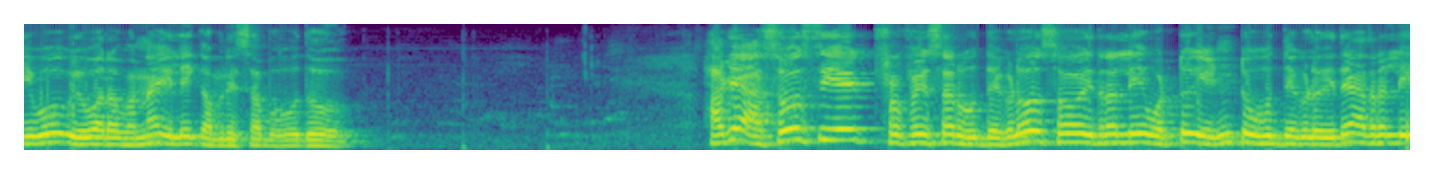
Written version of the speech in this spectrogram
ನೀವು ವಿವರವನ್ನು ಇಲ್ಲಿ ಗಮನಿಸಬಹುದು. ಹಾಗೆ ಅಸೋಸಿಯೇಟ್ ಪ್ರೊಫೆಸರ್ ಹುದ್ದೆಗಳು, ಸೊ ಇದರಲ್ಲಿ ಒಟ್ಟು ಎಂಟು ಹುದ್ದೆಗಳು ಇದೆ. ಅದರಲ್ಲಿ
